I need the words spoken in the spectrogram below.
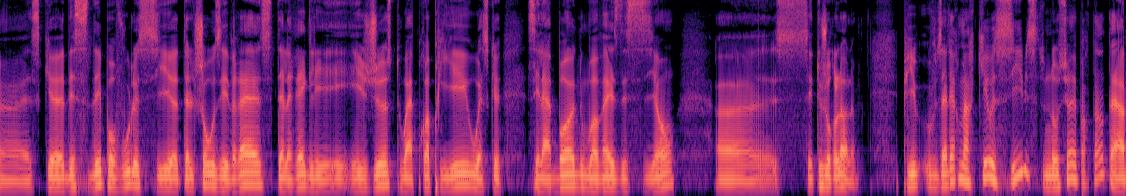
Euh, est-ce que décider pour vous si euh, telle chose est vraie, si telle règle est, juste ou appropriée, ou est-ce que c'est la bonne ou mauvaise décision, c'est toujours là, Puis vous allez remarquer aussi, c'est une notion importante à,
